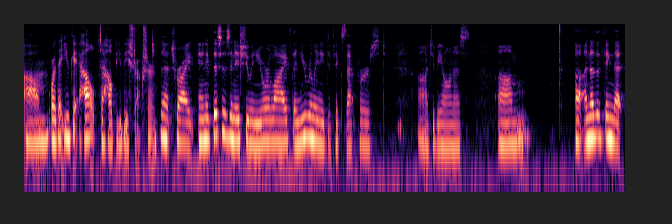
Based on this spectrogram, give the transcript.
um, or that you get help to help you be structured. That's right. And if this is an issue in your life, then you really need to fix that first, uh, to be honest. Um, uh, another thing that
